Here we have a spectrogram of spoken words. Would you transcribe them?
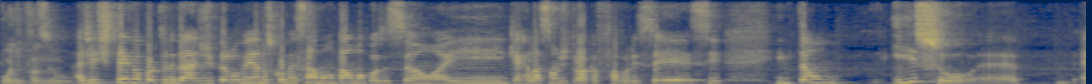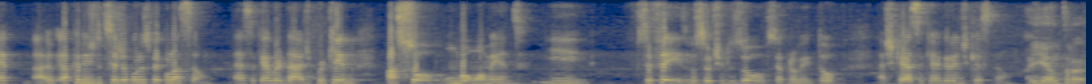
pôde fazer o. A gente teve a oportunidade de pelo menos começar a montar uma posição aí em que a relação de troca favorecesse. Então, isso é, é, acredito que seja por especulação. Essa que é a verdade, porque passou um bom momento e você fez, você utilizou, você aproveitou. Acho que essa que é a grande questão. Aí entra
